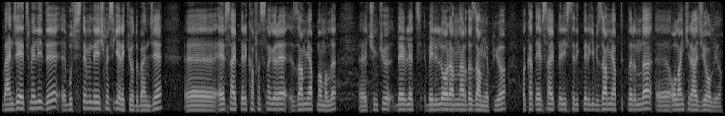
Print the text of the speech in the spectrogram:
Bence etmeliydi. E, Bu sistemin değişmesi gerekiyordu bence. E, Ev sahipleri kafasına göre zam yapmamalı. E, Çünkü devlet belirli oranlarda zam yapıyor. Fakat ev sahipleri istedikleri gibi zam yaptıklarında olan kiracı oluyor.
